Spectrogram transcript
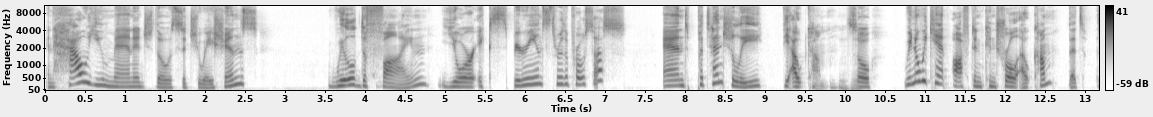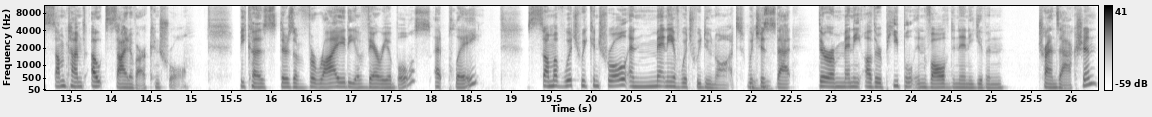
And how you manage those situations will define your experience through the process and potentially the outcome. Mm-hmm. So we know we can't often control outcome that's sometimes outside of our control because there's a variety of variables at play. some of which we control and many of which we do not, which is mm-hmm. that there are many other people involved in any given transaction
